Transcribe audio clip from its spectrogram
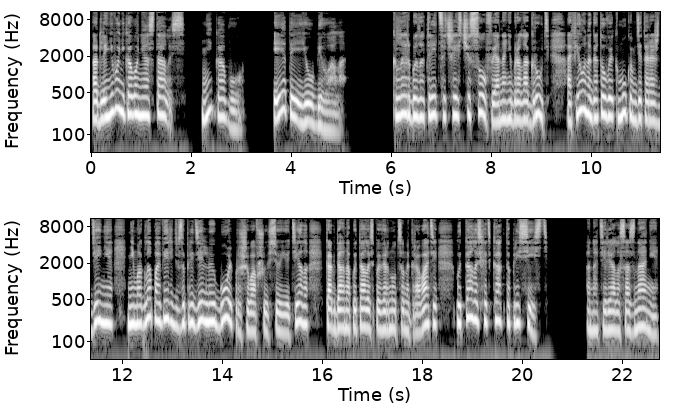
А для него никого не осталось. Никого. И это ее убивало. Клэр было 36 часов, и она не брала грудь, а Фиона, готовая к мукам деторождения, не могла поверить в запредельную боль, прошивавшую все ее тело, когда она пыталась повернуться на кровати, пыталась хоть как-то присесть. Она теряла сознание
